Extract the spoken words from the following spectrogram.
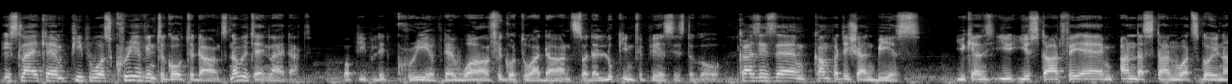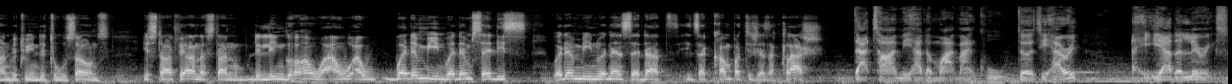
It's like um, people was craving to go to dance. No, it ain't like that. But people did crave, they want to go to a dance, so they're looking for places to go. Because it's um, competition based. You can you, you start to um, understand what's going on between the two sounds. You start to understand the lingo, what they mean when them say this, what they mean when they say that. It's a competition, it's a clash. That time he had a mic man called Dirty Harry. He had a lyrics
